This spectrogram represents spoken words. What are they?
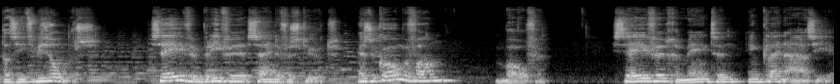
Dat is iets bijzonders. Zeven brieven zijn er verstuurd en ze komen van boven. Zeven gemeenten in Klein-Azië,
